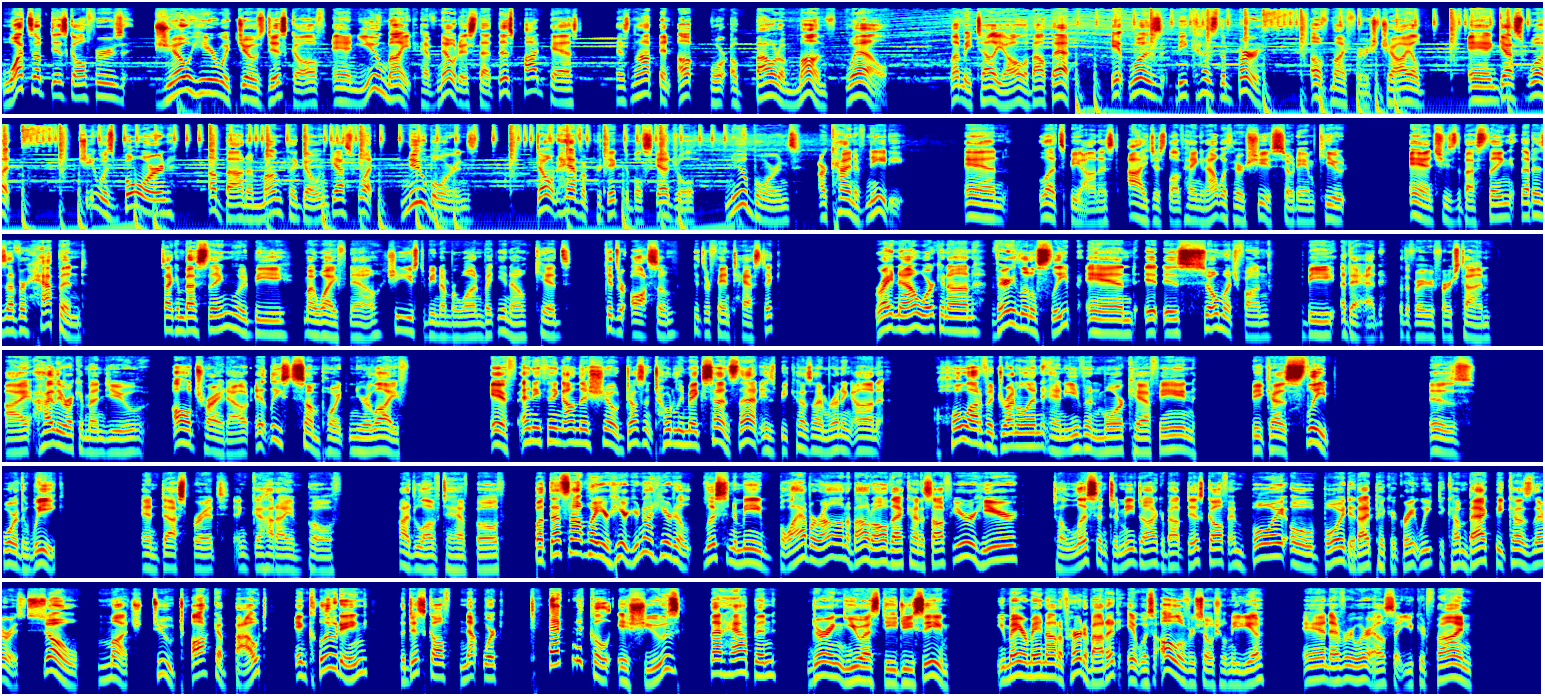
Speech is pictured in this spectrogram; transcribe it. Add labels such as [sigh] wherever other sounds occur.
What's up, disc golfers? Joe here with Joe's Disc Golf, and you might have noticed that this podcast has not been up for about a month. Well, let me tell you all about that. It was because the birth of my first child. And guess what? She was born about a month ago. And guess what? Newborns don't have a predictable schedule. Newborns are kind of needy. And let's be honest, I just love hanging out with her. She is so damn cute. And she's the best thing that has ever happened. Second best thing would be my wife now. She used to be number one, but you know, kids. Kids are awesome. Kids are fantastic. Right now, working on very little sleep, and it is so much fun to be a dad for the very first time. I highly recommend you all try it out at least some point in your life. If anything on this show doesn't totally make sense, that is because I'm running on a whole lot of adrenaline and even more caffeine because sleep is for the weak and desperate. And God, I am both. I'd love to have both. But that's not why you're here. You're not here to listen to me blabber on about all that kind of stuff. You're here to listen to me talk about disc golf. And boy, oh boy, did I pick a great week to come back because there is so much to talk about, including the Disc Golf Network technical issues that happened during USDGC. You may or may not have heard about it. It was all over social media and everywhere else that you could find.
